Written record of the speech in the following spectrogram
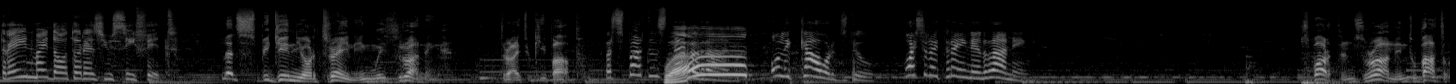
Train my daughter as you see fit. Let's begin your training with running. Try to keep up. But Spartans never run. Only cowards do. Why should I train in running? Spartans run into battle.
